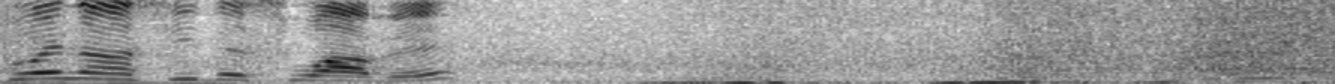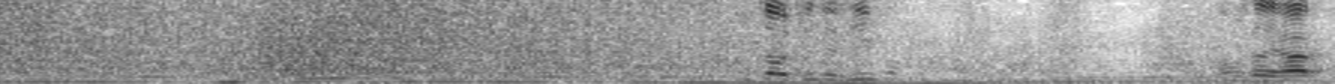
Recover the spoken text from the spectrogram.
Suena así de suave. ¿185? Vamos a dejar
